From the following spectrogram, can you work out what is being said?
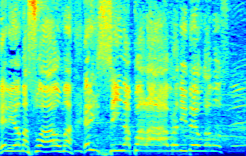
ele ama a sua alma, ele ensina a palavra de Deus a você.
